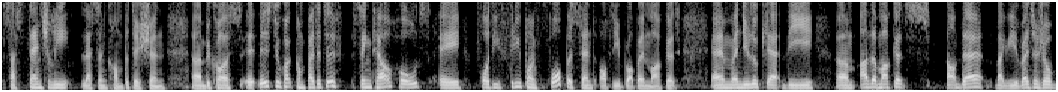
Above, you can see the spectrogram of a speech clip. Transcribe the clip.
substantially lessen competition uh, because it is still quite competitive. Singtel holds a 43.4% of the broadband market. And when you look at the um, other markets out there, like the residential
